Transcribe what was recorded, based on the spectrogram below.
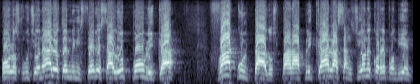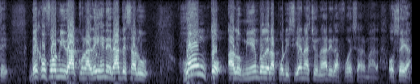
por los funcionarios del Ministerio de Salud Pública, facultados para aplicar las sanciones correspondientes de conformidad con la Ley General de Salud junto a los miembros de la Policía Nacional y la Fuerza Armada. O sea,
